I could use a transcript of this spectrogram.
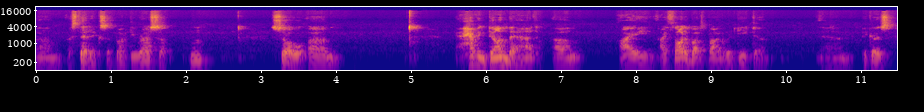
um, aesthetics of Bhakti Rasa. Hmm? So um, having done that, um, I I thought about the Bhagavad Gita um, because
